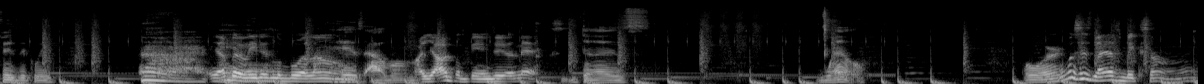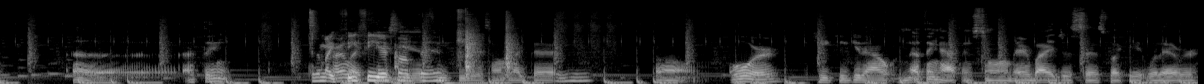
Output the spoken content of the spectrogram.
physically. y'all better leave this little boy alone. His album Or y'all gonna be in jail next. does well, or What was his last big song? uh, I think it like FEFE or yeah, something? FEFE or something like that. Mhm. Um, or he could get out, nothing happens to him. Everybody just says, fuck it, whatever.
